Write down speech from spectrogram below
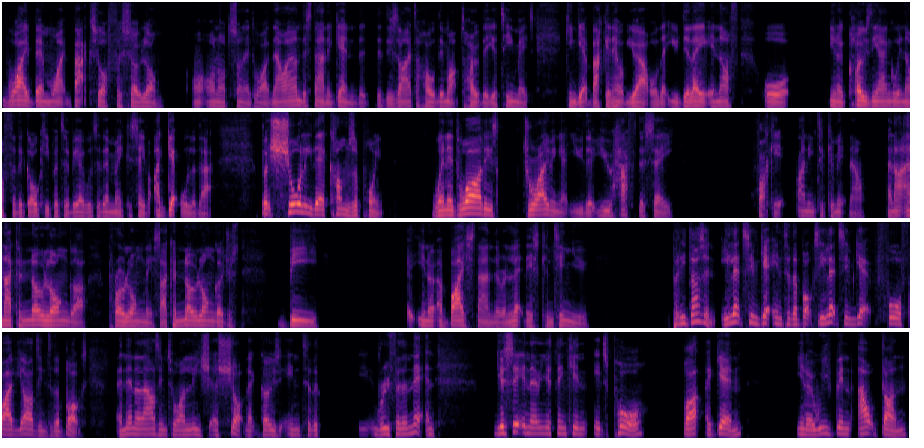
why Ben White backs off for so long on, on Odsonne Edouard. Now, I understand again the, the desire to hold him up, to hope that your teammates can get back and help you out, or that you delay it enough, or you know, close the angle enough for the goalkeeper to be able to then make a save. I get all of that. But surely there comes a point when Edouard is driving at you that you have to say, fuck it, I need to commit now. And I and I can no longer prolong this. I can no longer just be eh, you know a bystander and let this continue. But he doesn't. He lets him get into the box. He lets him get four or five yards into the box and then allows him to unleash a shot that goes into the roof of the net. And you're sitting there and you're thinking it's poor, but again, you know, we've been outdone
